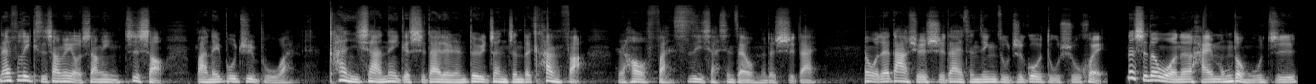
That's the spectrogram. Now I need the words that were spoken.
，Netflix 上面有上映，至少把那部剧补完，看一下那个时代的人对于战争的看法，然后反思一下现在我们的时代。那我在大学时代曾经组织过读书会。那时的我呢，还懵懂无知，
